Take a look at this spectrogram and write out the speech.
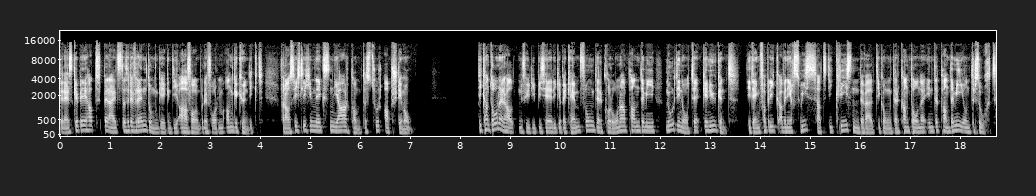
Der SGB hat bereits das Referendum gegen die AV-Reform angekündigt. Voraussichtlich im nächsten Jahr kommt es zur Abstimmung. Die Kantone erhalten für die bisherige Bekämpfung der Corona-Pandemie nur die Note genügend. Die Denkfabrik Avenir Suisse hat die Krisenbewältigung der Kantone in der Pandemie untersucht.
